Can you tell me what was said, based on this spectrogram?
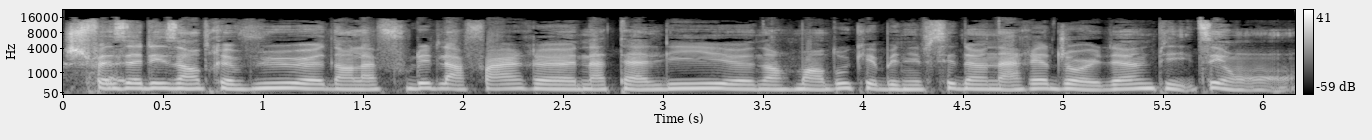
je, je, faisais des entrevues dans la foulée de l'affaire euh, Nathalie euh, Normando qui a bénéficié d'un arrêt Jordan. Puis, tu sais, on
